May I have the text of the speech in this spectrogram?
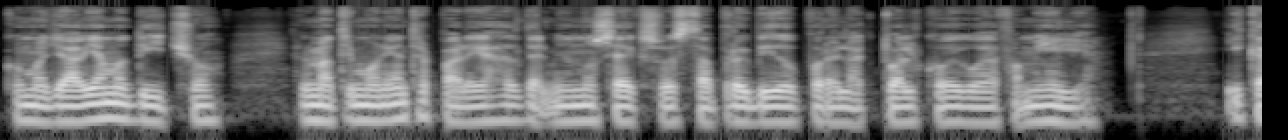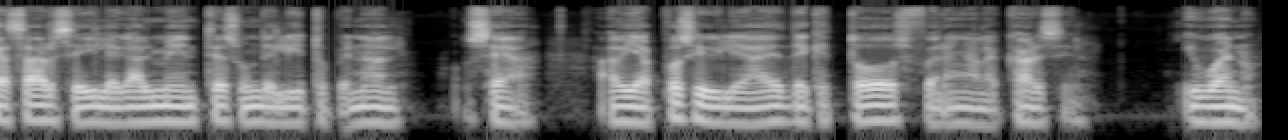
Como ya habíamos dicho, el matrimonio entre parejas del mismo sexo está prohibido por el actual Código de Familia, y casarse ilegalmente es un delito penal, o sea, había posibilidades de que todos fueran a la cárcel. Y bueno,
